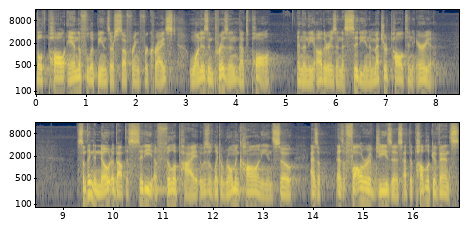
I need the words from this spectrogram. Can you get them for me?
Both Paul and the Philippians are suffering for Christ. One is in prison, that's Paul and then the other is in a city, in a metropolitan area. Something to note about the city of Philippi, it was like a Roman colony, and so as a as a follower of Jesus at the public events,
